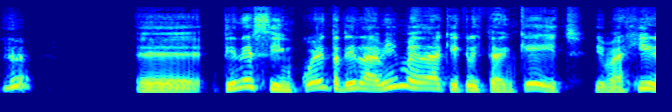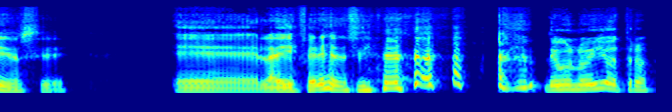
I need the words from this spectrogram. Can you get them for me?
eh, tiene 50, tiene la misma edad que Christian Cage, imagínense la diferencia de uno y otro.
